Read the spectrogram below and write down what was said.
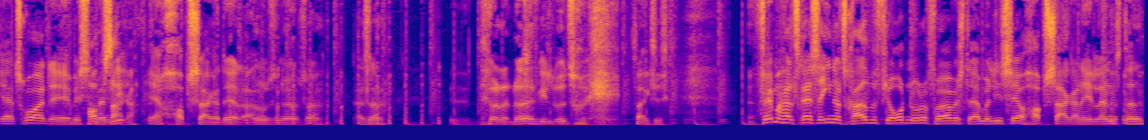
jeg tror, at øh, hvis Hopsakker. man... Lige, ja, hopsakker, det er der aldrig nogensinde hørt før. Altså, Det var da noget af et vildt udtryk, faktisk. 55, 31, 14, 48, hvis det er, man lige ser hopsakkerne et eller andet sted.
